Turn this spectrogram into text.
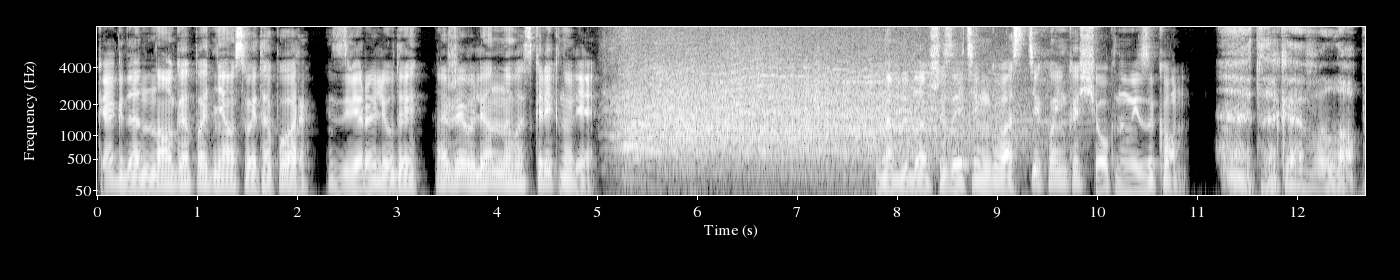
Когда Нога поднял свой топор, зверолюды оживленно воскликнули. Наблюдавший за этим глаз тихонько щелкнул языком. «Это в лоб.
